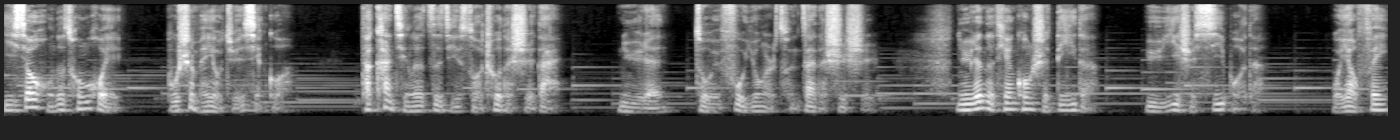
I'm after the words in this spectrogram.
以萧红的聪慧，不是没有觉醒过，她看清了自己所处的时代，女人作为附庸而存在的事实。女人的天空是低的，羽翼是稀薄的。我要飞，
